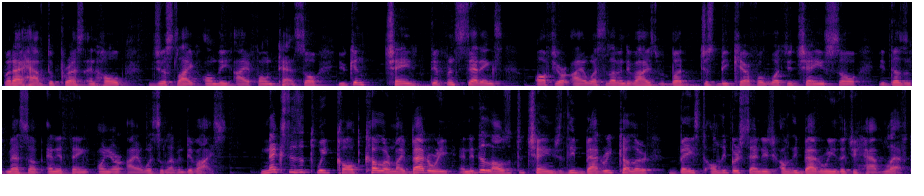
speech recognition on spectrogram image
but I have to press and hold just like on the iPhone 10. So you can change different settings of your iOS 11 device, but just be careful what you change so it doesn't mess up anything on your iOS 11 device. Next is a tweak called ColorMyBattery and it allows you to change the battery color based on the percentage of the battery that you have left.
